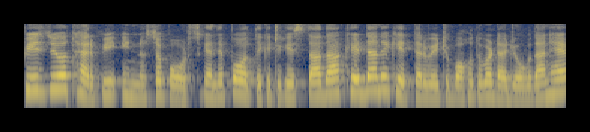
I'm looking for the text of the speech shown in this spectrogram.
physiotherapy in sports ਕਹਿੰਦੇ ਭੌਤਿਕ ਚਿਕਿਤਸਾ ਦਾ ਖੇਡਾਂ ਦੇ ਖੇਤਰ ਵਿੱਚ ਬਹੁਤ ਵੱਡਾ ਯੋਗਦਾਨ ਹੈ।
